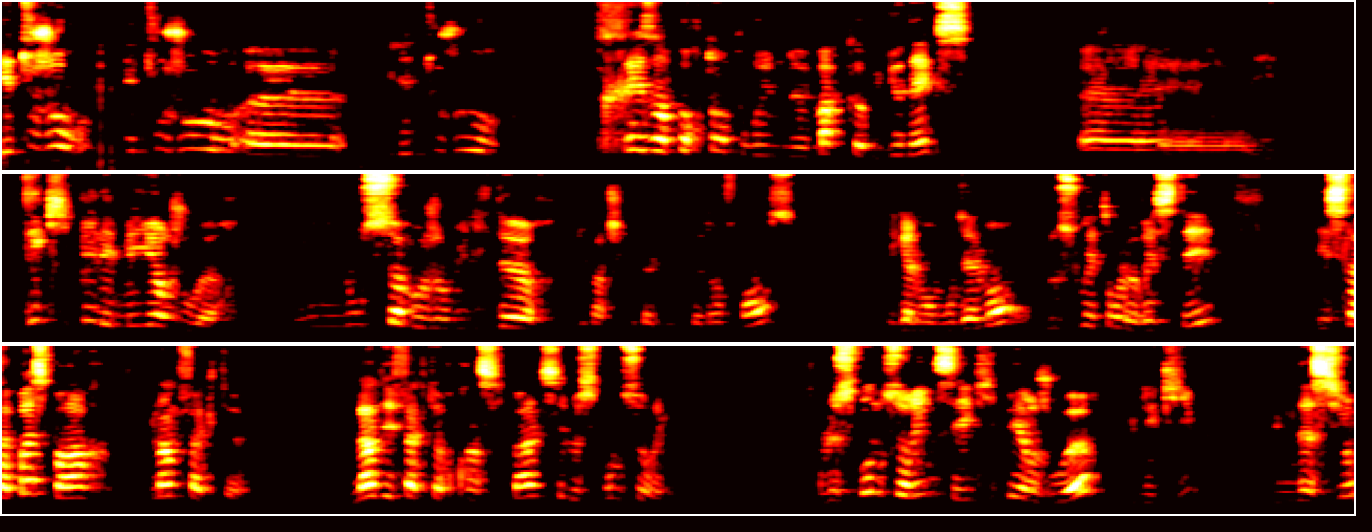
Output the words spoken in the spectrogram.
Euh, il est toujours, il est toujours, euh, il est toujours très important pour une marque comme Yonex d'équiper les meilleurs joueurs. Nous sommes aujourd'hui leaders du marché du badminton en France, également mondialement. Nous souhaitons le rester, et cela passe par plein de facteurs. L'un des facteurs principaux, c'est le sponsoring. Le sponsoring, c'est équiper un joueur, une équipe, une nation,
